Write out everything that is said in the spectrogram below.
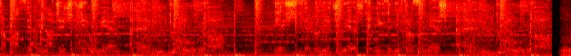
największa pasja Inaczej żyć nie umiem. Enduro. Jeśli tego nie czujesz, to nigdy nie zrozumiesz. Enduro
